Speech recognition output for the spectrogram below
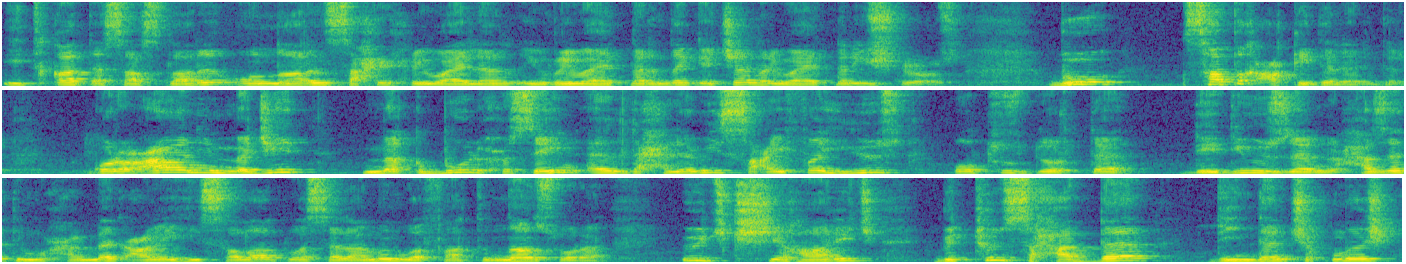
itikat esasları onların sahih rivayetler- rivayetlerinde geçen rivayetleri işliyoruz. Bu sapık akideleridir. Kur'an-ı Mecid Mekbul Hüseyin el-Dahlevi sayfa 134'te dediği üzerine Hz. Muhammed aleyhissalatu vesselamın vefatından sonra üç kişi hariç bütün sahabe dinden çıkmış,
